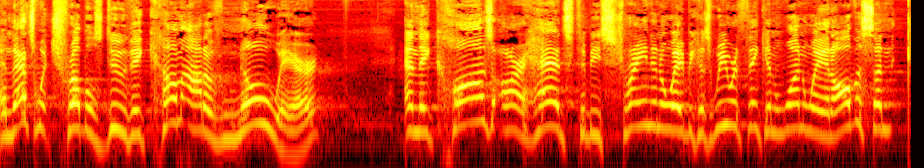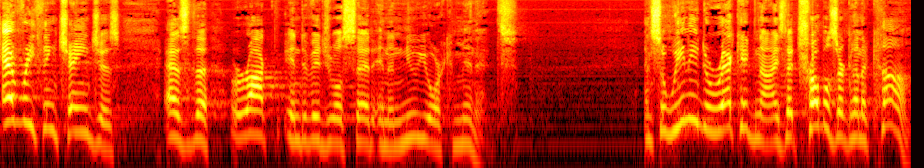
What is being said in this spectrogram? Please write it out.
And that's what troubles do. They come out of nowhere and they cause our heads to be strained in a way because we were thinking one way and all of a sudden everything changes as the rock individual said, in a New York minute. And so we need to recognize that troubles are going to come.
